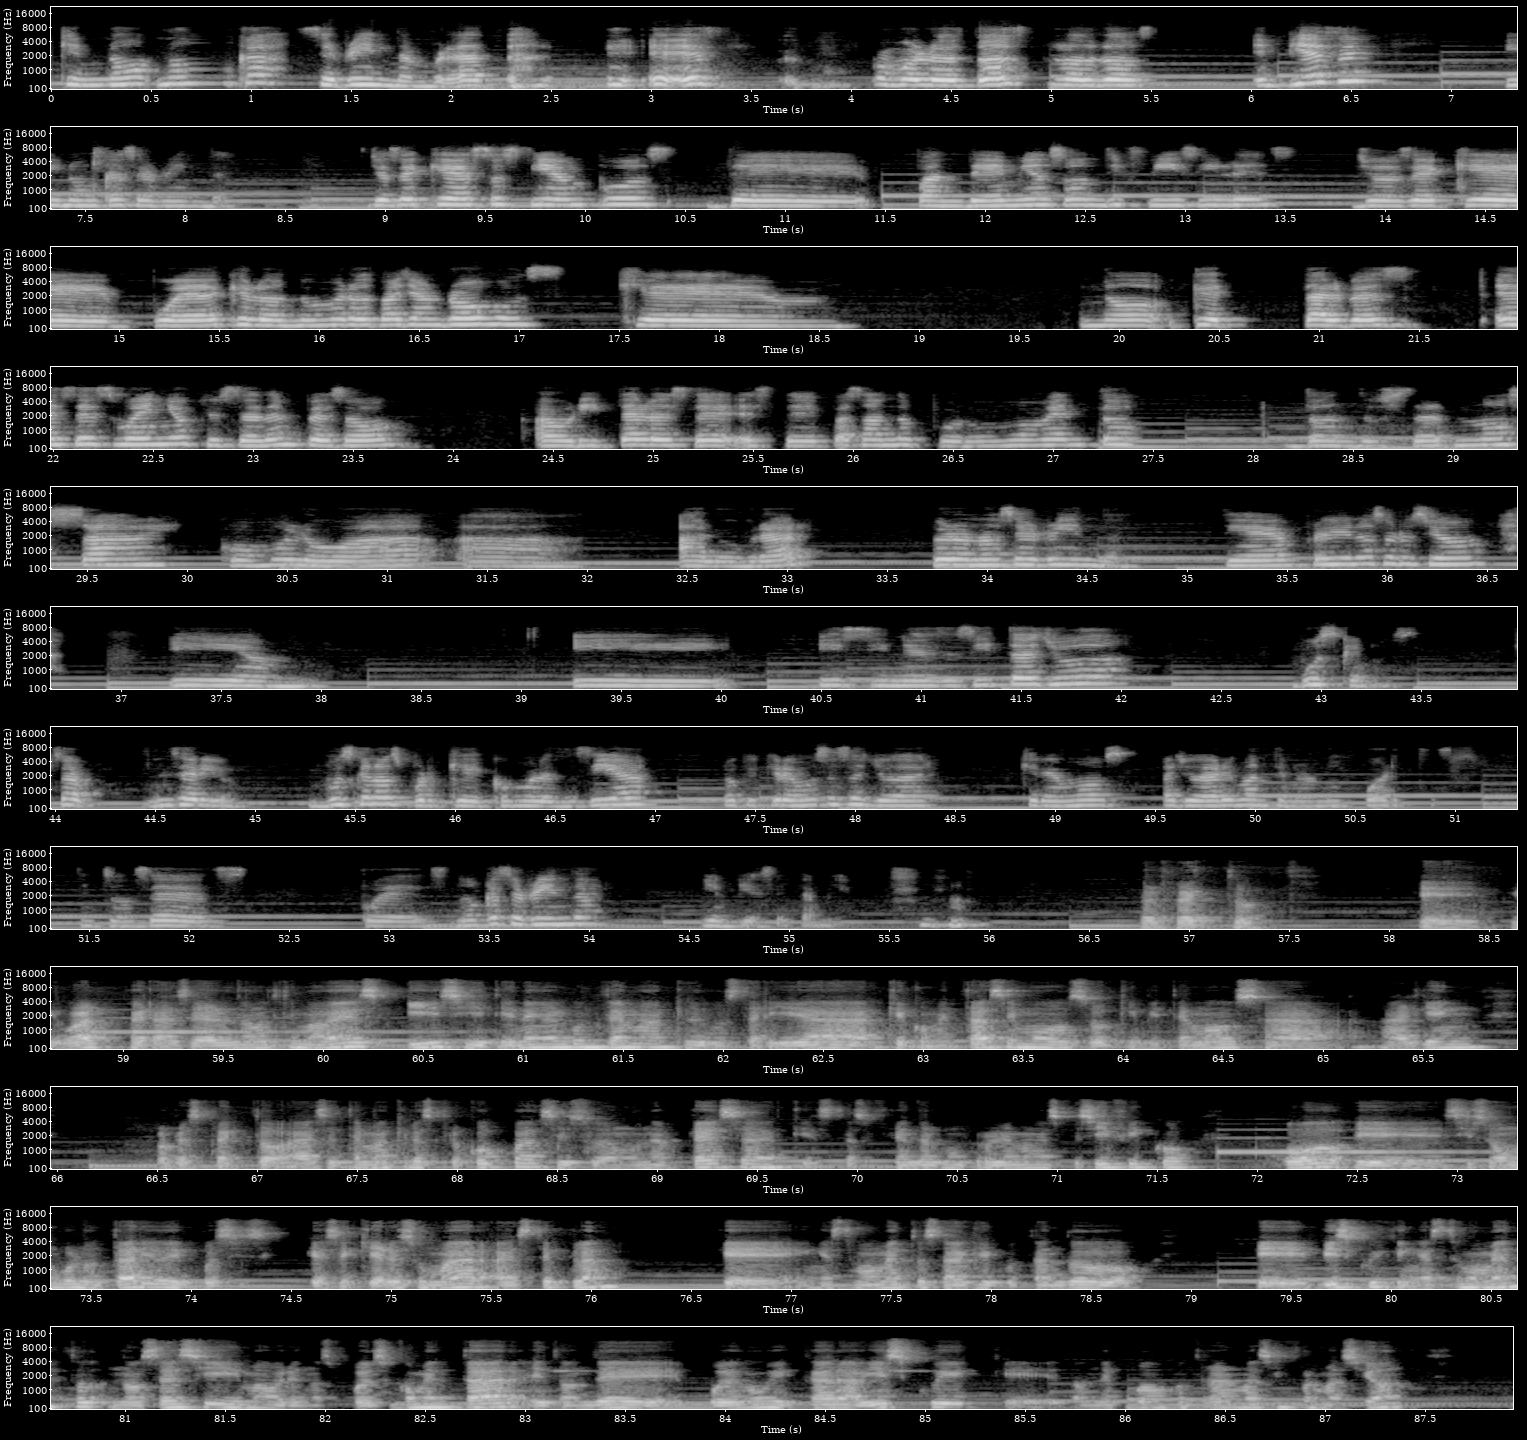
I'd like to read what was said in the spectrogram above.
que no, nunca se rindan, ¿verdad? es como los dos, los dos, empiece y nunca se rindan. Yo sé que estos tiempos de pandemia son difíciles, yo sé que puede que los números vayan rojos, que no, que tal vez ese sueño que usted empezó ahorita lo esté, esté pasando por un momento donde usted no sabe cómo lo va a, lograr, pero no se rinda. Siempre hay una solución y, um, y, y si necesita ayuda, búsquenos. O sea, en serio, búsquenos porque, como les decía, lo que queremos es ayudar queremos ayudar y mantenernos fuertes. Entonces, pues nunca se rinda y empiece también. Perfecto. Eh, igual, agradecer una última vez y si tienen algún tema que les gustaría que comentásemos o que invitemos a, alguien con respecto a ese tema que les preocupa, si son una empresa que está sufriendo algún problema en específico o eh, si son un voluntario y pues que se quiere sumar a este plan, que en este momento está ejecutando eh, Bisquick en este momento. No sé si, Maure, nos puedes comentar eh, dónde pueden ubicar a Bisquick, eh, dónde puedo encontrar más información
